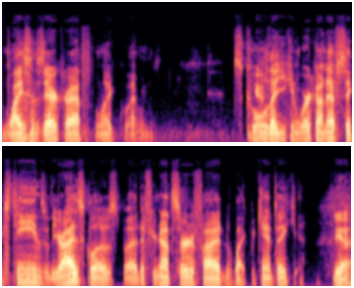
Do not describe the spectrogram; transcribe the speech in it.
licensed aircraft. Like, I mean, it's cool Yeah. that you can work on F-16s with your eyes closed, but if you're not certified, like, we can't take you. Yeah,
